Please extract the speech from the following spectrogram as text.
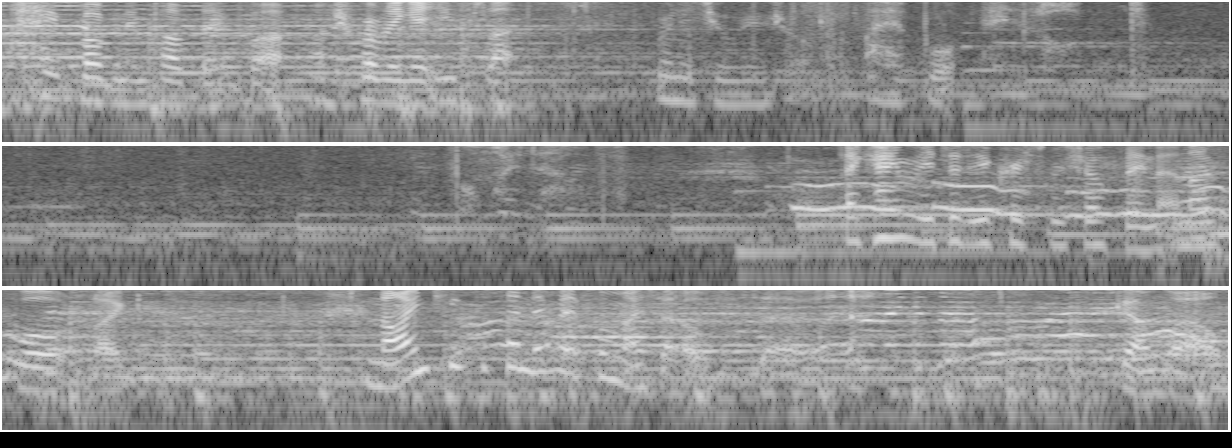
I hate vlogging in public, but I should probably get used to that. We're in a children's shop. I have bought a lot came here to do Christmas shopping and I've bought like 90% of it for myself, so uh, it's going well.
